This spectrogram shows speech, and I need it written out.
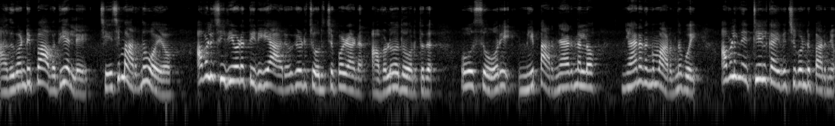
അതുകൊണ്ടിപ്പോൾ അവധിയല്ലേ? ചേച്ചി മറന്നുപോയോ? അവൾ ചിരിയോടെ തിരികെ ആരോഗ്യോട് ചോദിച്ചപ്പോഴാണ് അവളും അത് ഓർത്തത് ഓ സോറി നീ പറഞ്ഞായിരുന്നല്ലോ. ഞാനതങ്ങ് മറന്നുപോയി. അവൾ നെറ്റിയിൽ കൈവച്ചുകൊണ്ട് പറഞ്ഞു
